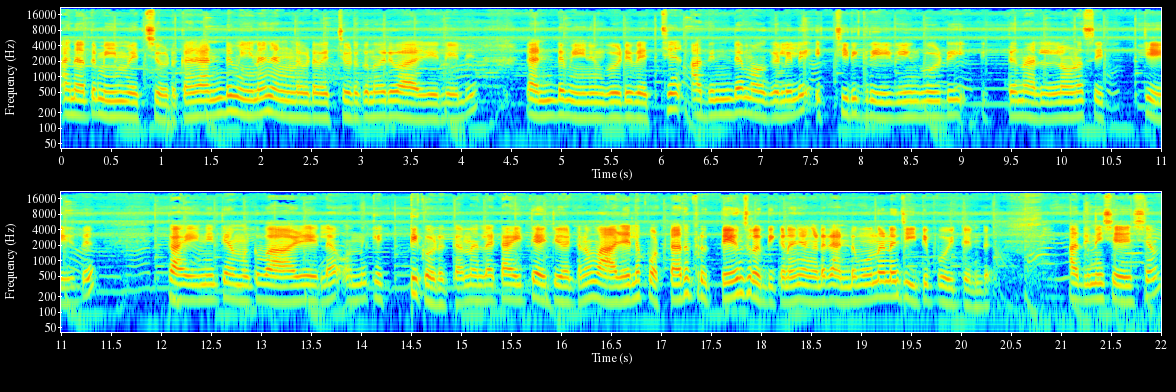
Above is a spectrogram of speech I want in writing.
അതിനകത്ത് മീൻ വെച്ച് കൊടുക്കാം. രണ്ട് മീനാണ് ഞങ്ങളിവിടെ വെച്ച് കൊടുക്കുന്ന ഒരു വാഴയിലയിൽ. രണ്ട് മീനും കൂടി വെച്ച് അതിന്റെ മുകളിൽ ഇച്ചിരി ഗ്രേവിയും കൂടി ഇട്ട് നല്ലോണം സെറ്റ് ചെയ്ത് കഴിഞ്ഞിട്ട് നമുക്ക് വാഴയില ഒന്ന് കെട്ടിക്കൊടുക്കാം. നല്ല ടൈറ്റ് ആയിട്ട് കെട്ടണം. വാഴയില പൊട്ടാതെ പ്രത്യേകം ശ്രദ്ധിക്കണം. ഞങ്ങളുടെ രണ്ട് മൂന്നെണ്ണം ചീറ്റി പോയിട്ടുണ്ട്. അതിനുശേഷം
